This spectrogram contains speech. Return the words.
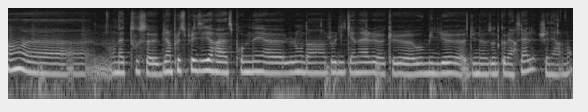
Hein. Euh, on a tous euh, bien plus plaisir à se promener euh, le long d'un joli canal qu'au milieu d'une zone commerciale, généralement.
